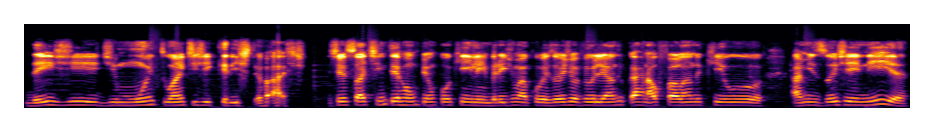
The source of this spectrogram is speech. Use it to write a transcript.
desde de muito antes de Cristo, eu acho. Deixa eu só te interromper um pouquinho, lembrei de uma coisa. Hoje eu vi o Leandro Carnal falando que o, a misoginia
